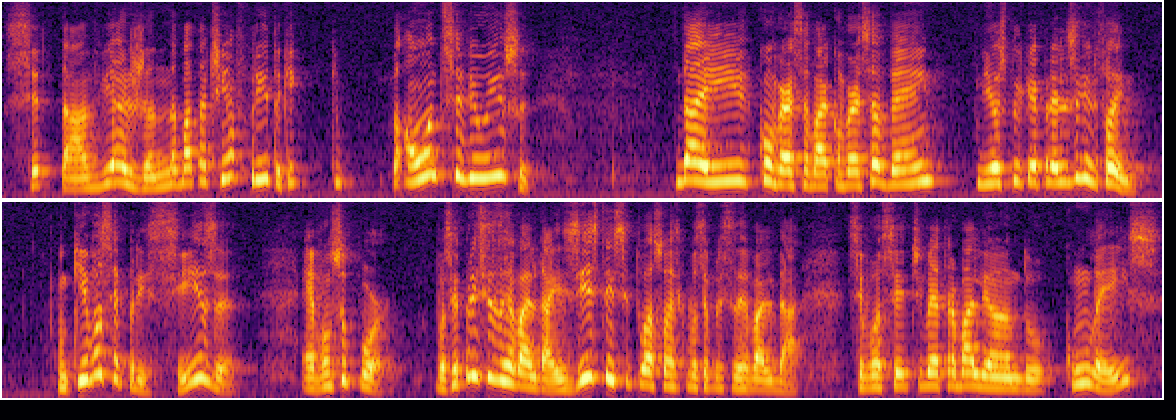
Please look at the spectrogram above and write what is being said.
você tá viajando na batatinha frita, que, que, onde você viu isso? Daí, conversa vai, conversa vem, e eu expliquei para ele o seguinte, falei, o que você precisa é, vamos supor, você precisa revalidar, existem situações que você precisa revalidar. Se você estiver trabalhando com leis,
